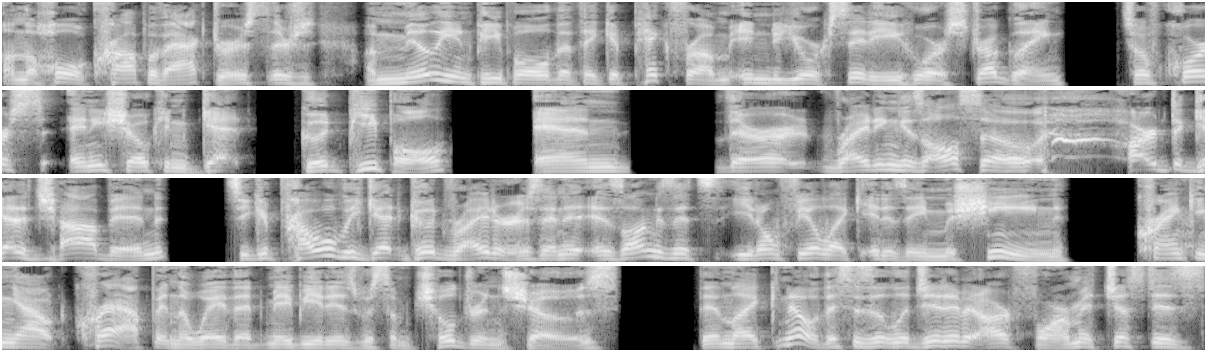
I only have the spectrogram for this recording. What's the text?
on the whole crop of actors. There's a million people that they could pick from in New York City who are struggling. So of course, any show can get good people and their writing is also hard to get a job in. So you could probably get good writers. And it, as long as it's, you don't feel like it is a machine cranking out crap in the way that maybe it is with some children's shows, then like, no, this is a legitimate art form. It just is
